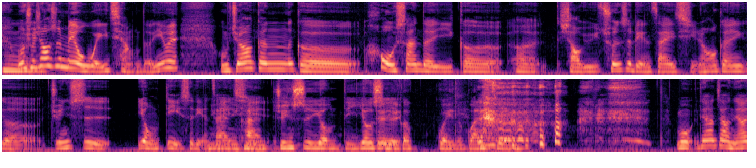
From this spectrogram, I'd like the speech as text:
嗯我们学校是没有围墙的，因为我们学校跟那个后山的一个呃小渔村是连在一起，然后跟一个军事用地是连，在一起。你看，军事用地又是一个鬼的关键。我这样这样，你要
